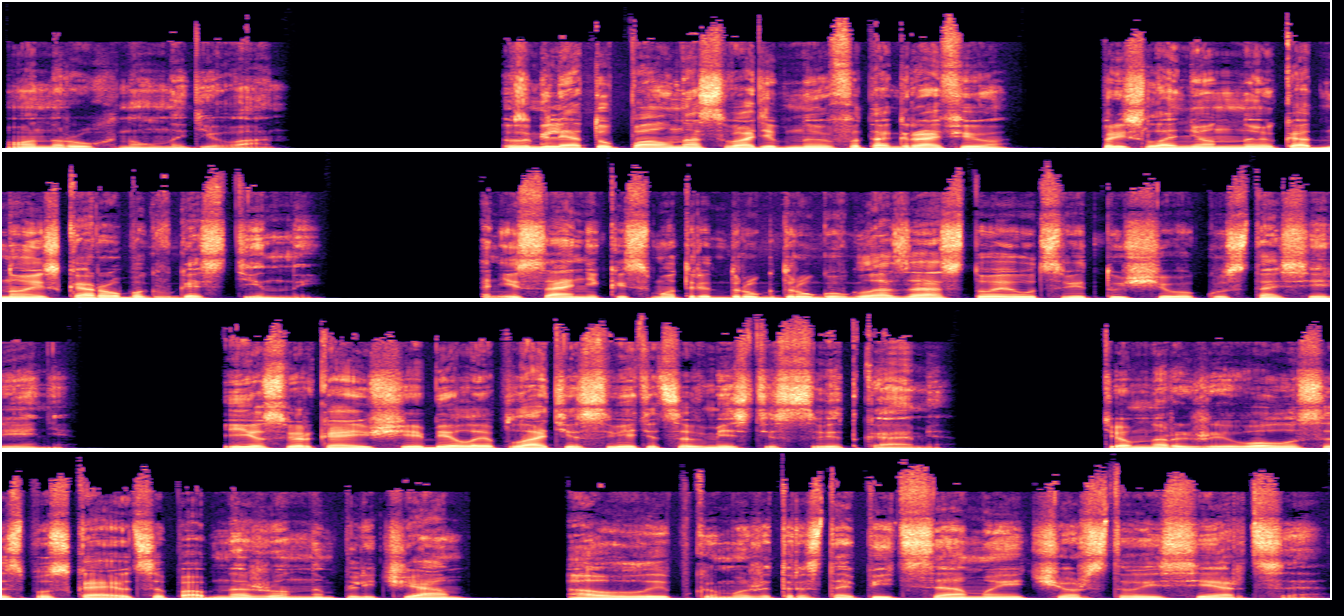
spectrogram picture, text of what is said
Он рухнул на диван. Взгляд упал на свадебную фотографию, прислоненную к одной из коробок в гостиной. Они с Анникой смотрят друг другу в глаза, стоя у цветущего куста сирени. Ее сверкающее белое платье светится вместе с цветками. Темно-рыжие волосы спускаются по обнаженным плечам, а улыбка может растопить самое черствое сердце.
